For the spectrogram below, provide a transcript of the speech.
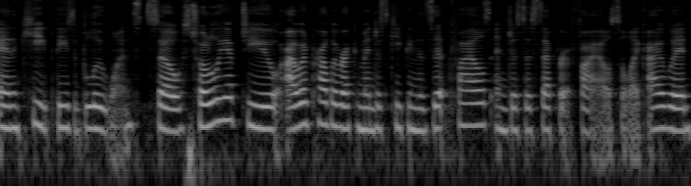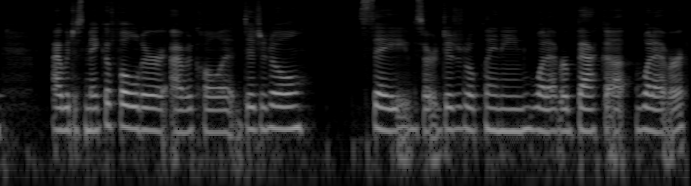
and keep these blue ones. So it's totally up to you. I would probably recommend just keeping the zip files and just a separate file. So like I would, I would just make a folder. I would call it digital saves or digital planning, whatever, backup, whatever.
